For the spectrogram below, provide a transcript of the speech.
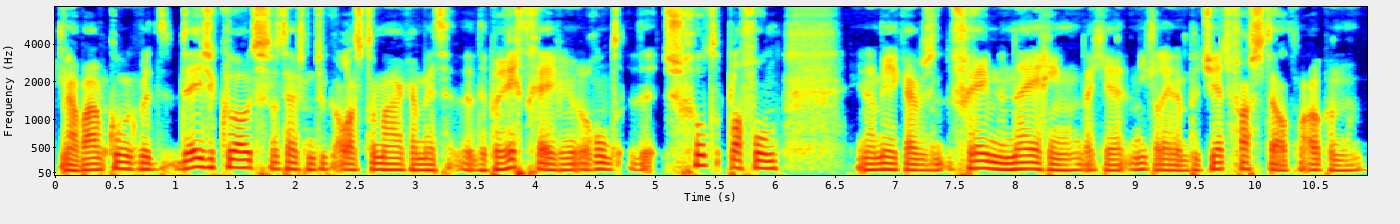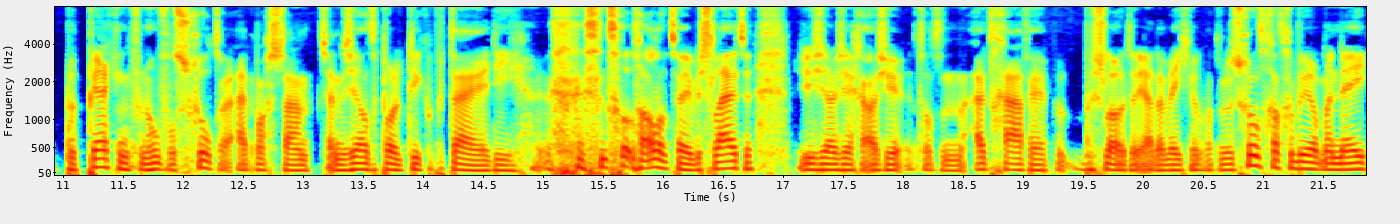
Nou, waarom kom ik met deze quotes? Dat heeft natuurlijk alles te maken met de berichtgeving rond de schuldplafond. In Amerika hebben ze een vreemde neiging dat je niet alleen een budget vaststelt, maar ook een beperking van hoeveel schuld eruit mag staan. Het zijn dezelfde politieke partijen die tot alle twee besluiten. Dus je zou zeggen, als je tot een uitgave hebt besloten, ja, dan weet je ook wat er met de schuld gaat gebeuren. Maar nee,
